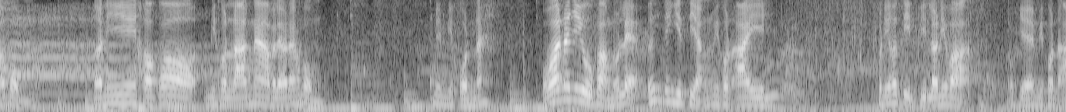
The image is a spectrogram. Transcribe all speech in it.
ครับผม ตอนนี้เขาก็มีคนล้างหน้าไปแล้วนะครับผม ไม่มีคนนะผมว่าน่าจะอยู่ฝั่งนู้นแหละ เอ้ยได้ยินเสียงมีคนไอ คนนี้เขาติดพิษแล้วนี่หว่าโอเคมีคนไอ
